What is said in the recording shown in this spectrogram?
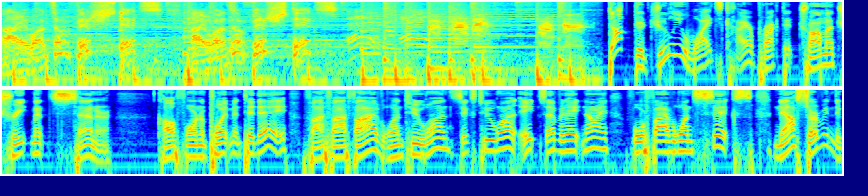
I want some fish sticks. I want some fish sticks. Dr. Julie White's Chiropractic Trauma Treatment Center. Call for an appointment today, 555 121 621 8789 4516. Now serving the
